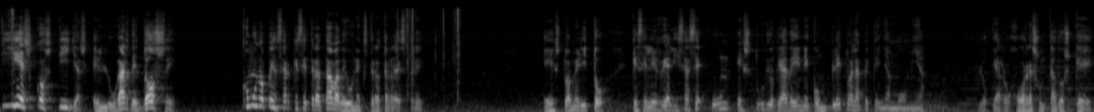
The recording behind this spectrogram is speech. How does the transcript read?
10 costillas en lugar de 12. ¿Cómo no pensar que se trataba de un extraterrestre? Esto ameritó que se le realizase un estudio de ADN completo a la pequeña momia, lo que arrojó resultados que,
